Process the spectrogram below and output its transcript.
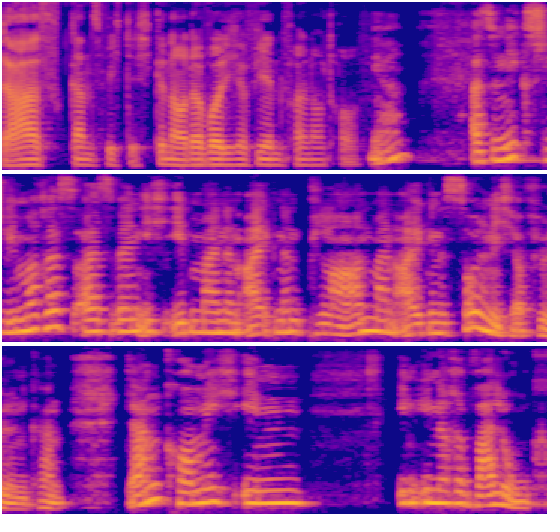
Das ist ganz wichtig, genau, da wollte ich auf jeden Fall noch drauf. Ja, also nichts Schlimmeres, als wenn ich eben meinen eigenen Plan, mein eigenes Soll nicht erfüllen kann. Dann komme ich in, in innere Wallung.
